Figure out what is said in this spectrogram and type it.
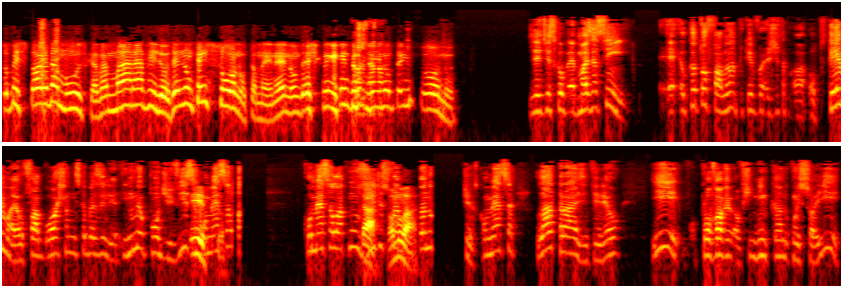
sobre a história da música. Vai maravilhoso. Ele não tem sono também, né? Não deixa ninguém dormir, não tem sono. Desculpa, mas assim, é, é, o que eu estou falando, porque gente, tá, o tema é o fagote na música brasileira. E no meu ponto de vista, Isso. começa lá. Começa lá com os tá, vídeos vamos lá. Começa lá atrás, entendeu? E, provavelmente, linkando com isso aí,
